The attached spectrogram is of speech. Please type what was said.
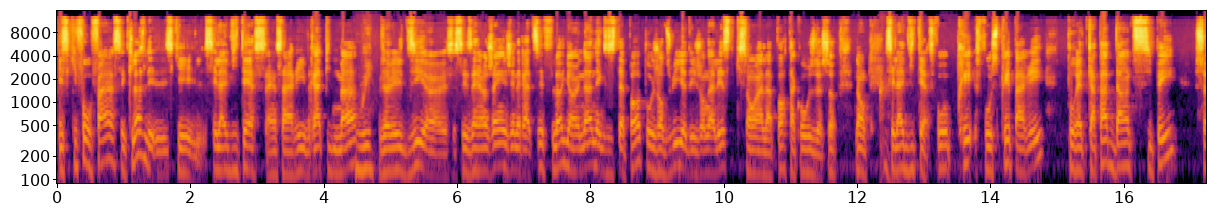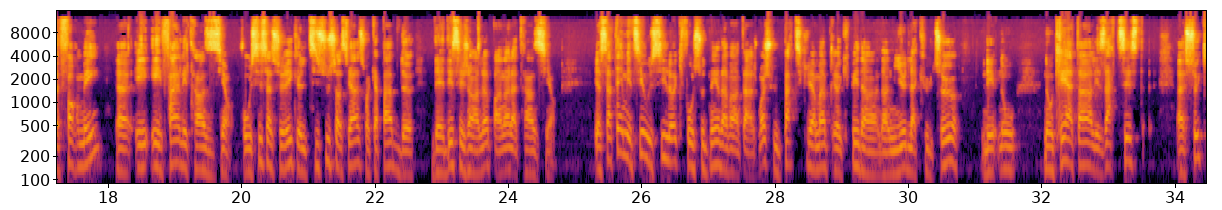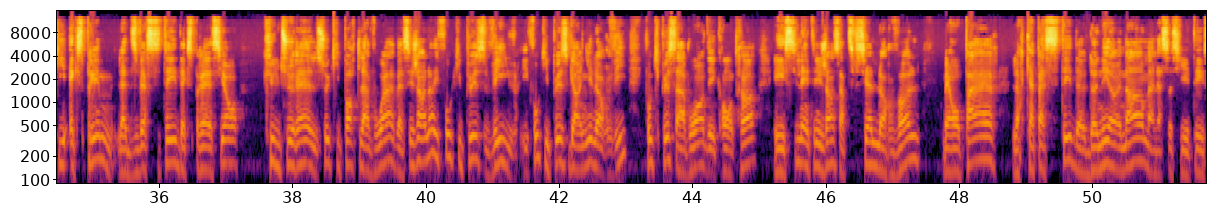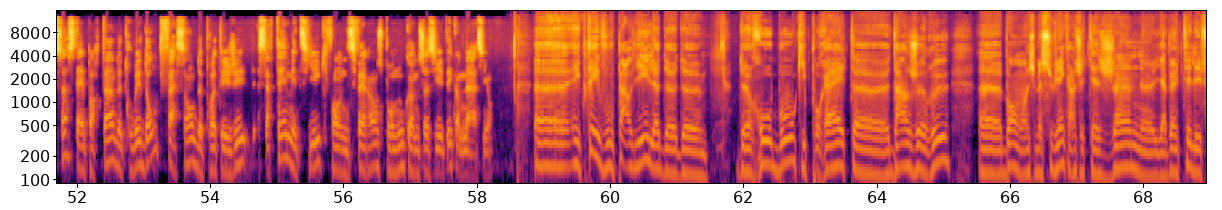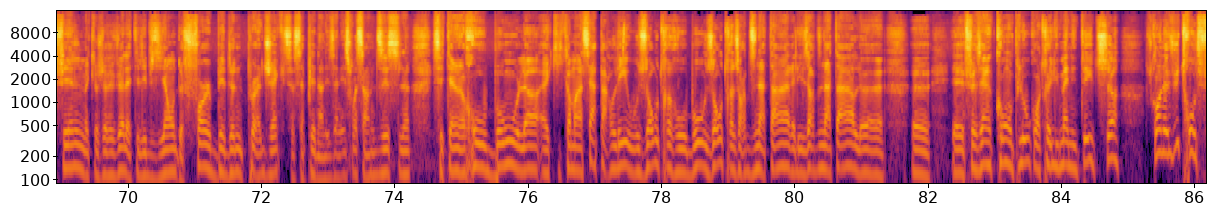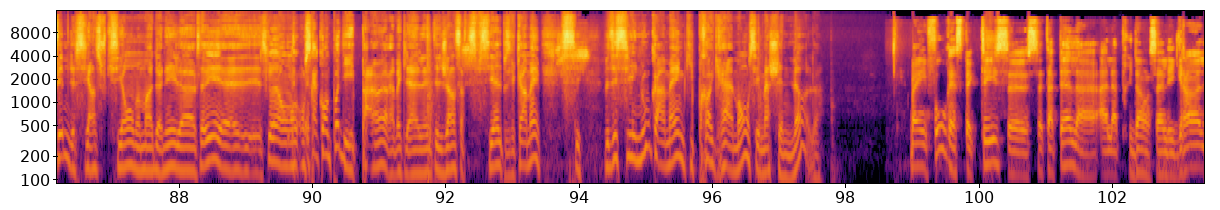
Et ce qu'il faut faire, c'est que là, ce qui est, c'est la vitesse. Hein, ça arrive rapidement. Oui. Vous avez dit, euh, ces engins génératifs là, il y a un an, n'existaient pas. Puis aujourd'hui, il y a des journalistes qui sont à la porte à cause de ça. Donc, c'est la vitesse. Faut faut se préparer pour être capable d'anticiper, se former euh, et, et, faire les transitions. Il faut aussi s'assurer que le tissu social soit capable de d'aider ces gens-là pendant la transition. Il y a certains métiers aussi là qu'il faut soutenir davantage. Moi, je suis particulièrement préoccupé dans, dans le milieu de la culture. Les, nos, nos créateurs, les artistes, euh, ceux qui expriment la diversité d'expression culturelle, ceux qui portent la voix, ben, ces gens-là, il faut qu'ils puissent vivre, il faut qu'ils puissent gagner leur vie, il faut qu'ils puissent avoir des contrats. Et si l'intelligence artificielle leur vole, mais on perd leur capacité de donner un âme à la société. Ça, c'est important de trouver d'autres façons de protéger certains métiers qui font une différence pour nous comme société, comme nation. Euh, écoutez, vous parliez là, de, de, de robots qui pourraient être euh, dangereux. Euh, bon, je me souviens quand j'étais jeune, euh, il y avait un téléfilm que j'avais vu à la télévision de Forbidden Project, ça s'appelait dans les années 70. C'était un robot là qui commençait à parler aux autres robots, aux autres ordinateurs, et les ordinateurs là, faisaient un complot contre l'humanité, tout ça. Est-ce qu'on a vu trop de films de science-fiction à un moment donné? Là? Vous savez, est-ce on se raconte pas des peurs avec l'intelligence artificielle? Parce que quand même, c'est nous quand même qui programmons ces machines-là. Là. Ben, il faut respecter cet appel à, la prudence. Hein. Les grands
